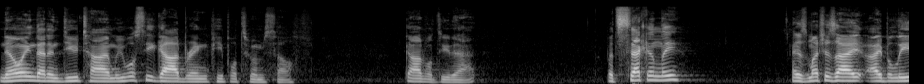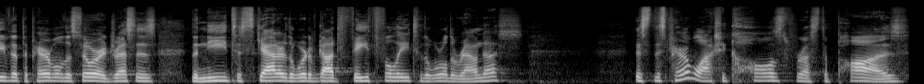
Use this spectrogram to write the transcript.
knowing that in due time we will see God bring people to himself. God will do that. But secondly, as much as I, I believe that the parable of the sower addresses the need to scatter the word of God faithfully to the world around us, this, this parable actually calls for us to pause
